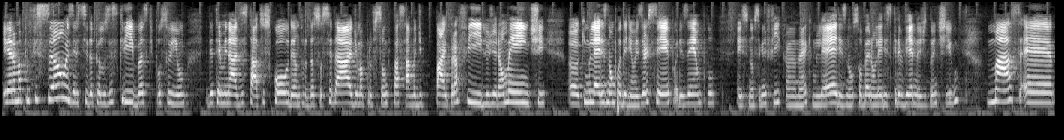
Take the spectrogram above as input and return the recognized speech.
Ele era uma profissão exercida pelos escribas, que possuíam determinado status quo dentro da sociedade, uma profissão que passava de pai para filho, geralmente, uh, que mulheres não poderiam exercer, por exemplo. Isso não significa né, que mulheres não souberam ler e escrever no Egito Antigo, mas é,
